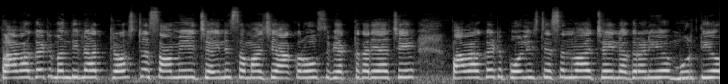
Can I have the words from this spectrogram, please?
પાવાગઢ મંદિરના ટ્રસ્ટ સામે જૈન સમાજે આક્રોશ વ્યક્ત કર્યા છે. પાવાગઢ પોલીસ સ્ટેશનમાં જૈન અગ્રણીઓ મૂર્તિઓ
